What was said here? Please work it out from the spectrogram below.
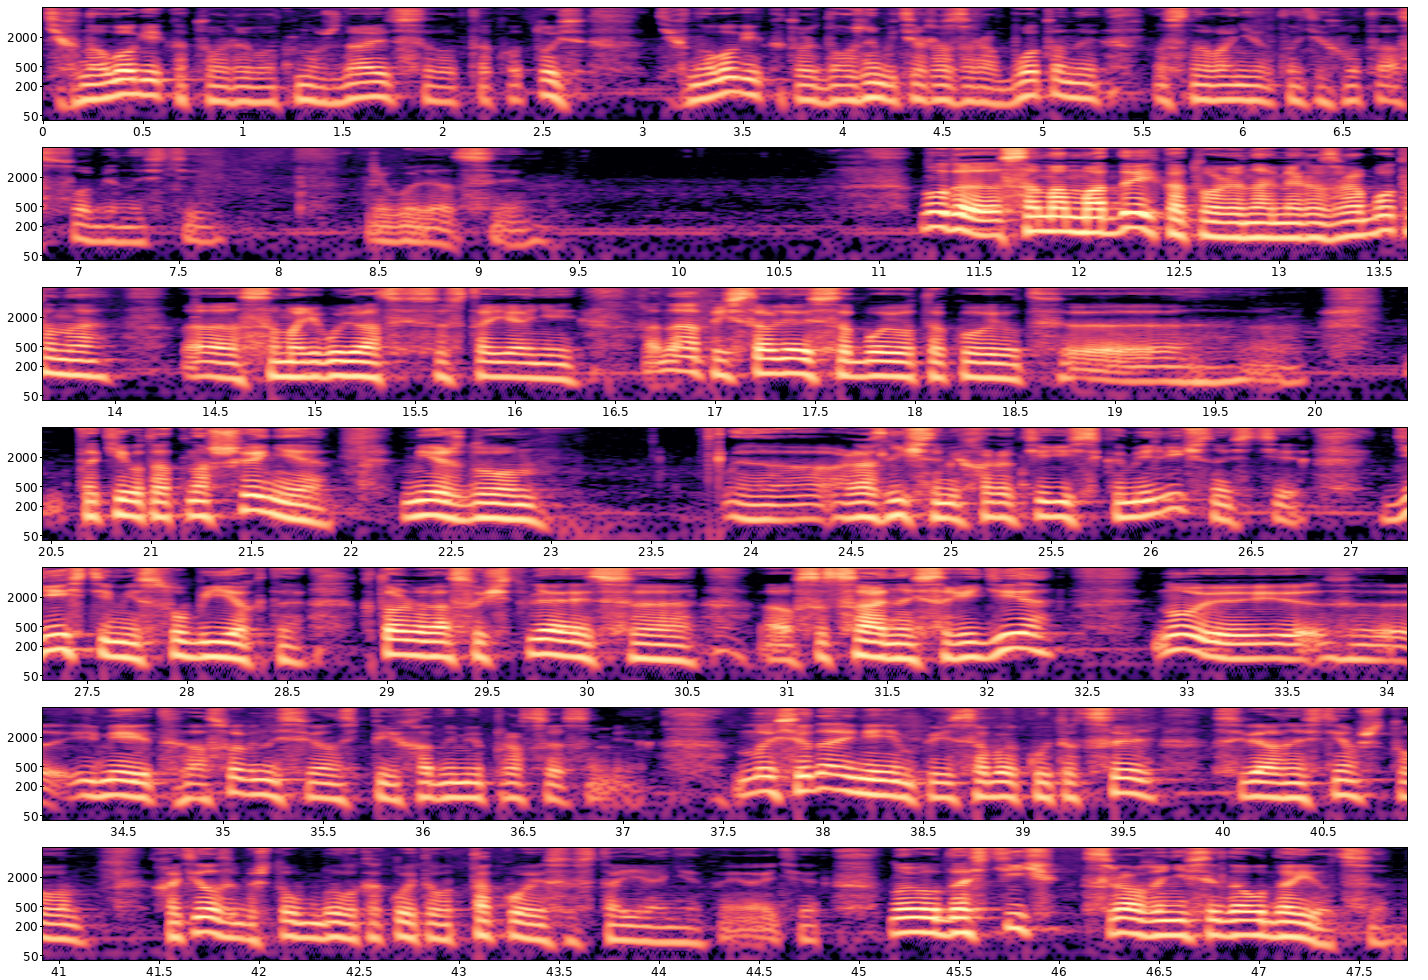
технологий, которые вот нуждаются вот так вот, то есть технологии, которые должны быть разработаны на основании вот этих вот особенностей регуляции. Ну да, сама модель, которая нами разработана, э, саморегуляции состояний, она представляет собой вот такой вот, э, такие вот отношения между Э, различными характеристиками личности, действиями субъекта, которые осуществляются э, в социальной среде, ну и э, имеет особенность, связанную с переходными процессами. Мы всегда имеем перед собой какую-то цель, связанную с тем, что хотелось бы, чтобы было какое-то вот такое состояние, понимаете. Но его достичь сразу не всегда удается.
